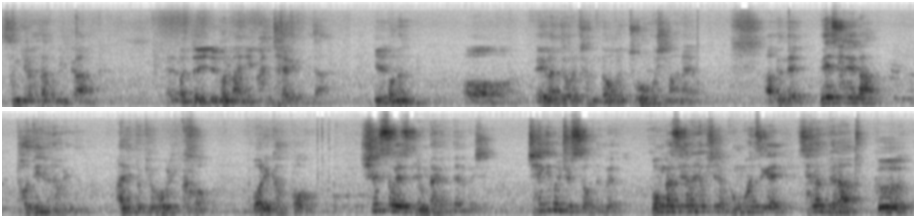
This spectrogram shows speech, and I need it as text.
선교를 하다 보니까 먼저 일본 많이 관찰하게 됩니다. 일본은 어, 외관적으로 참 너무 좋은 곳이 많아요. 아 근데 왜 사회가 더디 변하고 있는가? 아직도 교복을 입고 머리 감고 실수가 있으면 용납이 안 되는 것이 책임을 질 수 없는 거예요. 뭔가 새로운 혁신을 공무원 속에 새로운 변화 그,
